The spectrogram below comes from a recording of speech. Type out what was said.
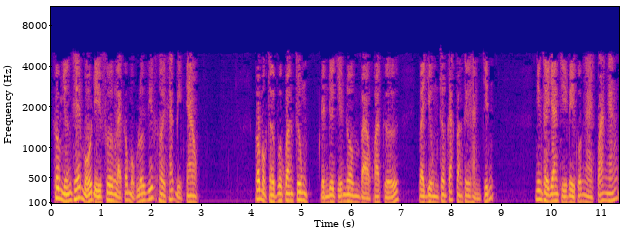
Không những thế mỗi địa phương lại có một lối viết hơi khác biệt nhau. Có một thời vua Quang Trung định đưa chữ nôm vào khoa cử và dùng trong các văn thư hành chính. Nhưng thời gian trị vì của ngài quá ngắn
